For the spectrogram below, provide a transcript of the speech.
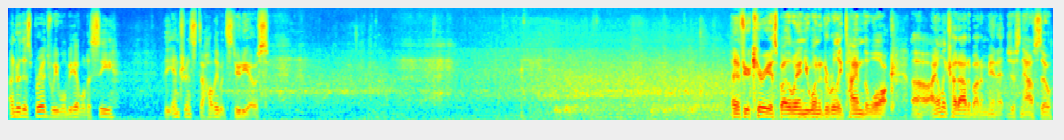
under this bridge, we will be able to see the entrance to Hollywood Studios. And if you're curious, by the way, and you wanted to really time the walk, uh, I only cut out about a minute just now. So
